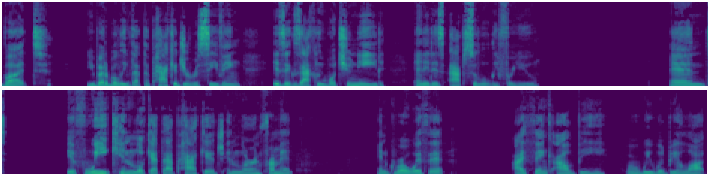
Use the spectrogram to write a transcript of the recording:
But you better believe that the package you're receiving is exactly what you need and it is absolutely for you. And if we can look at that package and learn from it and grow with it, I think I'll be, or we would be a lot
